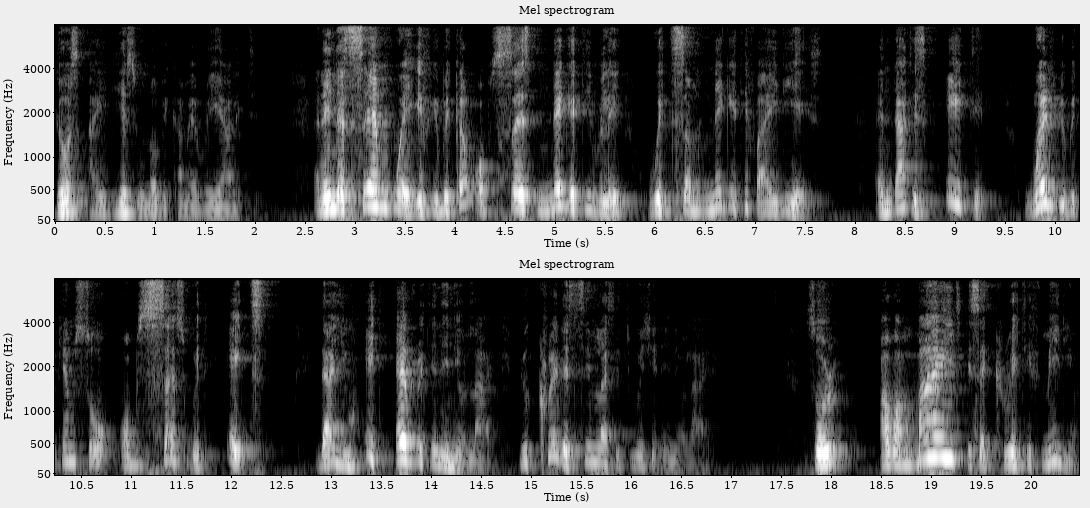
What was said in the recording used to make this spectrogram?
those ideas will not become a reality. And in the same way, if you become obsessed negatively with some negative ideas, and that is hating, when you become so obsessed with hate that you hate everything in your life, you create a similar situation in your life. So, our mind is a creative medium,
